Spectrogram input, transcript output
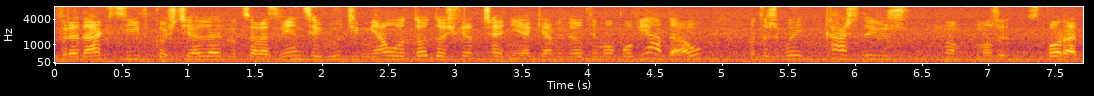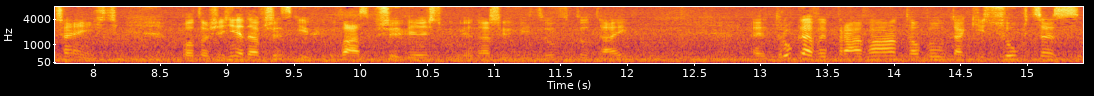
w redakcji, w kościele no coraz więcej ludzi miało to doświadczenie. Jak ja będę o tym opowiadał, no to żeby każdy już, no może spora część, bo to się nie da wszystkich Was przywieźć, mówię naszych widzów tutaj. E, Druga wyprawa to był taki sukces y,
